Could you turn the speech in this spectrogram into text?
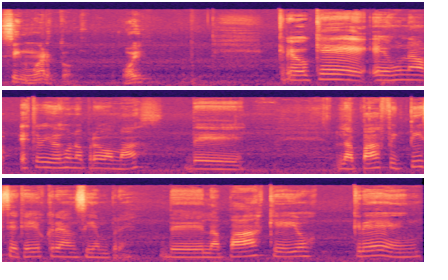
sin muerto. Hoy. Creo que es una, este video es una prueba más de la paz ficticia que ellos crean siempre, de la paz que ellos creen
